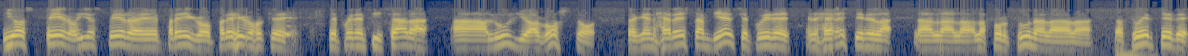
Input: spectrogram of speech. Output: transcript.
io spero, io spero e prego, prego che se pueda empezar a, a luglio, agosto, perché in Jerez también se puede, en Jerez tiene la, la, la, la fortuna, la, la, la suerte de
